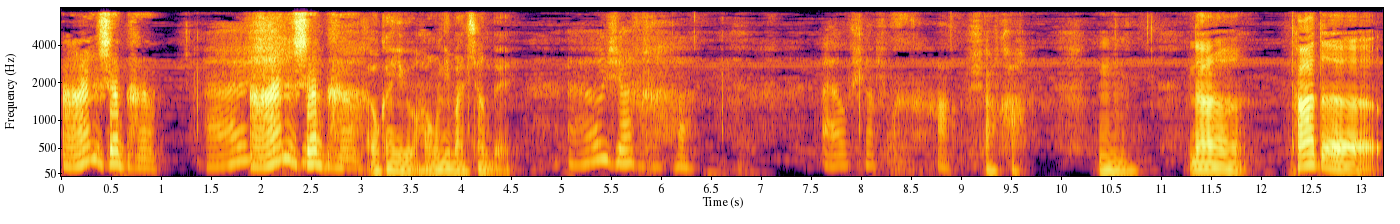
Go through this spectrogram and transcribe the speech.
阿尔什帕，阿尔什帕，哎，我看有好像你蛮像的。阿尔什帕，阿尔什帕，什帕，嗯，那他的。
